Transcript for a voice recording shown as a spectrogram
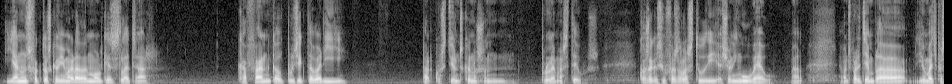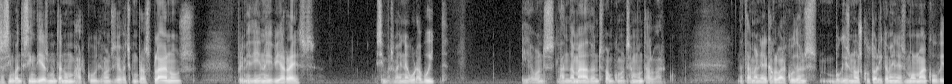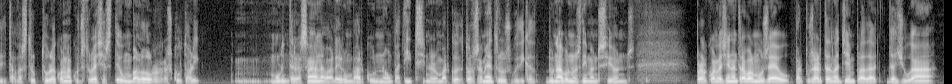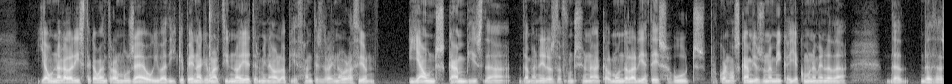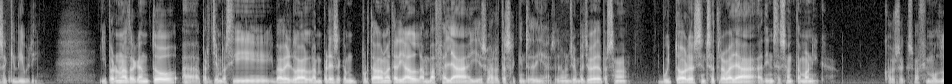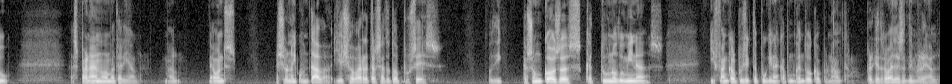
hi ha uns factors que a mi m'agraden molt, que és l'atzar, que fan que el projecte variï per qüestions que no són problemes teus. Cosa que si ho fas a l'estudi, això ningú ho veu. Val? Llavors, per exemple, jo em vaig passar 55 dies muntant un barco, llavors jo vaig comprar els planos, el primer dia no hi havia res, si me'ls va inaugurar 8, i llavors l'endemà doncs, vam començar a muntar el barco. De tal manera que el barco, doncs, vulguis no, escultòricament és molt maco, vull dir, l'estructura quan la construeixes té un valor escultòric mm, molt interessant, a veure, era un barco no petit, sinó era un barco de 14 metres, vull dir que donava unes dimensions però quan la gent entrava al museu, per posar-te l'exemple de, de jugar, hi ha una galerista que va entrar al museu i va dir que pena que Martín no haya terminado la pieza antes de la inauguració. Hi ha uns canvis de, de maneres de funcionar que el món de l'àrea té sabuts, però quan els canvies una mica hi ha com una mena de, de, de desequilibri. I per un altre cantó, eh, per exemple, si va haver l'empresa que em portava el material, em va fallar i es va retrasar 15 dies. Llavors jo em vaig haver de passar 8 hores sense treballar a dins de Santa Mònica, cosa que es va fer molt dur, esperant el material. Val? Llavors, això no hi comptava i això va retrasar tot el procés. Vull dir que són coses que tu no domines i fan que el projecte pugui anar cap a un cantó o cap a un altre, perquè treballes a temps real.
